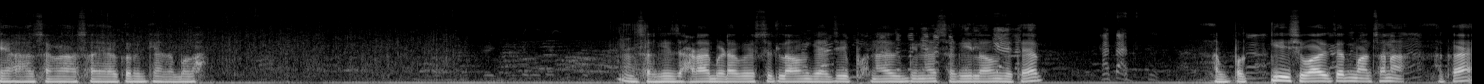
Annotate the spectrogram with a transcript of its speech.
या सगळा असा या करून घ्यायचा बघा. सगळी झाडा बिडा व्यवस्थित लावून घ्यायची फणस बिनस सगळी लावून घेतात पक्की शिवाय देतात माणसांना. ना काय?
